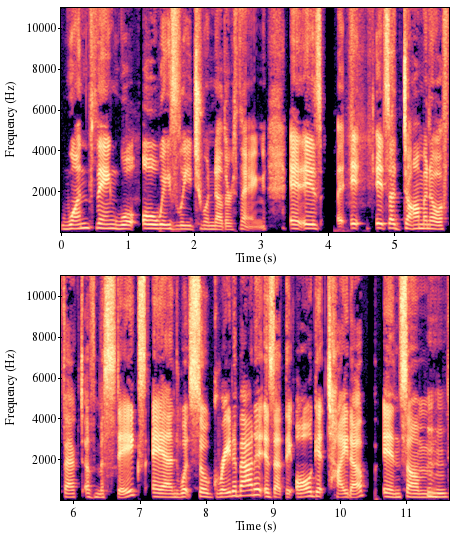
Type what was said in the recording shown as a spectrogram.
one thing will always lead to another thing it is uh, it it's a domino effect of mistakes and what's so great about it is that they all get tied up in some Mhm.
